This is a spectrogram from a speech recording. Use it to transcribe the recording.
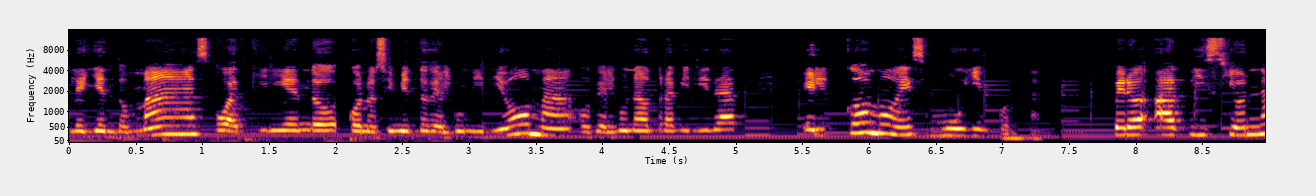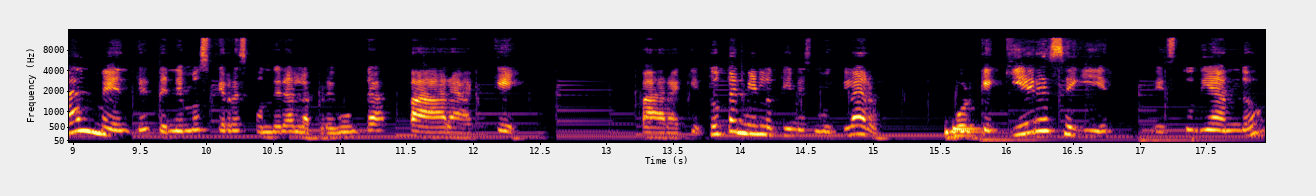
leyendo más o adquiriendo conocimiento de algún idioma o de alguna otra habilidad. El cómo es muy importante. Pero adicionalmente tenemos que responder a la pregunta ¿para qué? para qué. Tú también lo tienes muy claro, porque quieres seguir estudiando,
